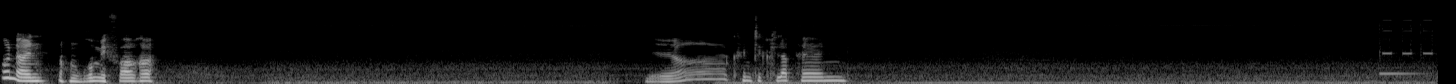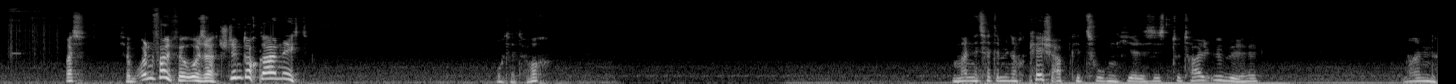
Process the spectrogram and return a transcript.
Oh nein, noch ein Brummifahrer. Ja, könnte klappen. Was? Ich habe Unfall verursacht. Stimmt doch gar nicht. Oder doch? Mann, jetzt hat er mir noch Cash abgezogen hier. Das ist total übel. Mann.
